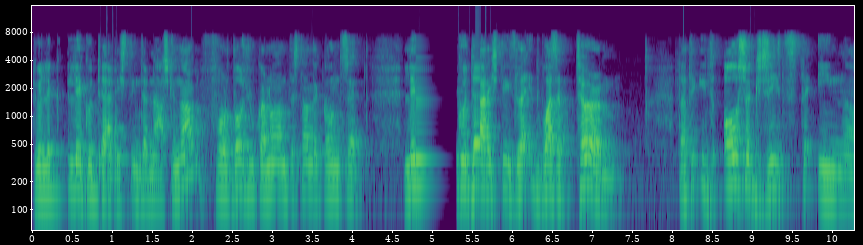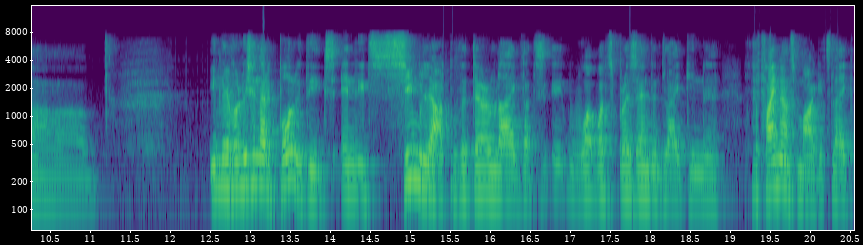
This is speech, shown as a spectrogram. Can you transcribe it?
to liquid diarist international. For those who cannot understand the concept, liquid diarist is like, it was a term that it also exists in uh, in revolutionary politics, and it's similar to the term like that's what, what's presented like in uh, the finance markets, like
